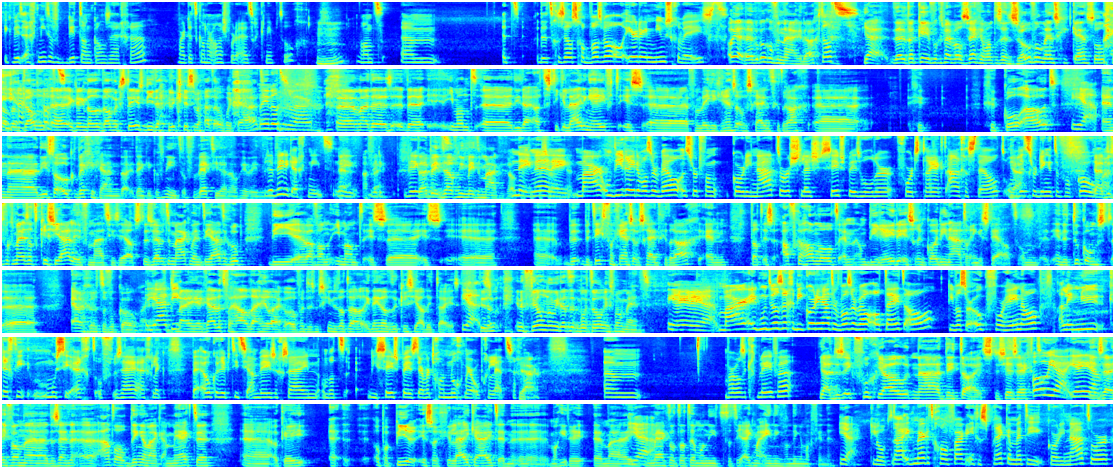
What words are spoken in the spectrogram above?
Ik weet eigenlijk niet of ik dit dan kan zeggen. Maar dit kan er anders worden uitgeknipt, toch? Mm -hmm. Want um, het, het gezelschap was wel al eerder in nieuws geweest. Oh ja, daar heb ik ook over nagedacht. Dat... Ja, dat, dat kun je volgens mij wel zeggen. Want er zijn zoveel mensen gecanceld. Dat het ja, dan, dat... uh, ik denk dat het dan nog steeds niet duidelijk is waar het over gaat. Nee, dat is waar. Uh, maar de, de, iemand uh, die daar artistieke leiding heeft... is vanwege grensoverschrijdend gedrag... Ge, gecall-out. Ja. En uh, die is daar ook weggegaan, denk ik, of niet? Of werkt hij daar nog? Ik weet niet. Dat weet ik eigenlijk niet. Nee, ja, weet ik, weet ik daar heb je zelf niet mee te maken gehad. Nee, nee, nee, nee. Ja. Maar om die reden was er wel een soort van coördinator slash safe space holder voor het traject aangesteld om ja. dit soort dingen te voorkomen. Ja, dus volgens mij is dat cruciale informatie zelfs. Dus we hebben te maken met een theatergroep die, uh, waarvan iemand is, uh, is uh, beticht van grensoverschrijdend gedrag. En dat is afgehandeld. En om die reden is er een coördinator ingesteld. Om in de toekomst uh, erger te voorkomen. Ja, die... mij gaat het verhaal daar heel erg over. Dus misschien is dat wel... Ik denk dat het een cruciaal detail is. Ja, dus dat... in een film noem je dat het motorisch moment. Ja, ja, ja. Maar ik moet wel zeggen, die coördinator was er wel altijd al. Die was er ook voorheen al. Alleen nu kreeg die, moest hij echt, of zij eigenlijk, bij elke repetitie aanwezig zijn. Omdat die safe space, daar werd gewoon nog meer op gelet, zeg ja. maar. Um, waar was ik gebleven? Ja, dus ik vroeg jou naar details. Dus jij zegt... Oh ja, ja, ja. Je zei van, uh, er zijn een uh, aantal dingen waar ik aan merkte. Uh, Oké, okay, eh, op papier is er gelijkheid en eh, mag iedereen, eh, maar Ja. je merkt dat dat helemaal niet, dat hij eigenlijk maar één ding van dingen mag vinden. Ja, klopt. Nou, ik merk het gewoon vaak in gesprekken met die coördinator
